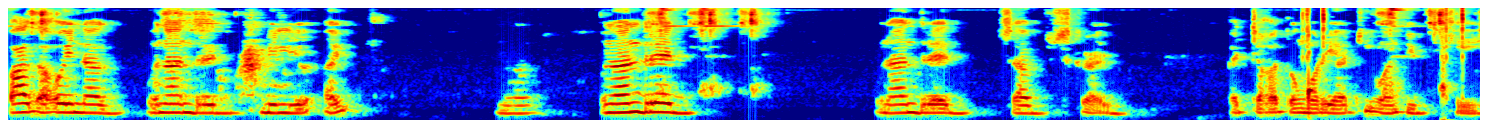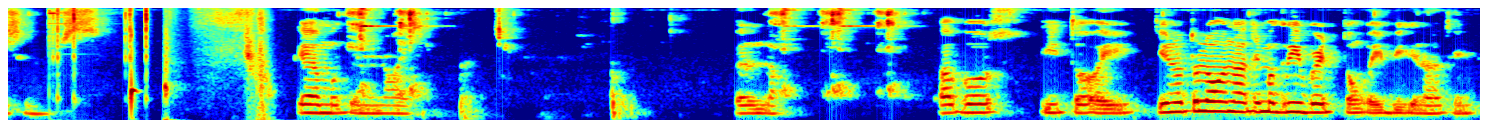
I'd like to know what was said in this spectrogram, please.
Pag ako'y nag 100 million, ay, no, 100, 100 subscribe. At saka itong mariachi, 150k subs. Kaya mag-ano na kayo. Ganun lang. Tapos, dito ay, tinutulungan natin mag-revert tong kaibigan natin.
